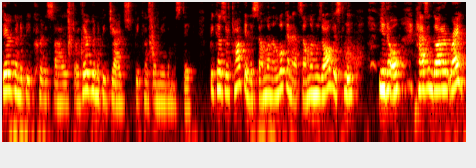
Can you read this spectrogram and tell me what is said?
they're going to be criticized or they're going to be judged because they made a mistake because they're talking to someone and looking at someone who's obviously, you know, hasn't got it right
